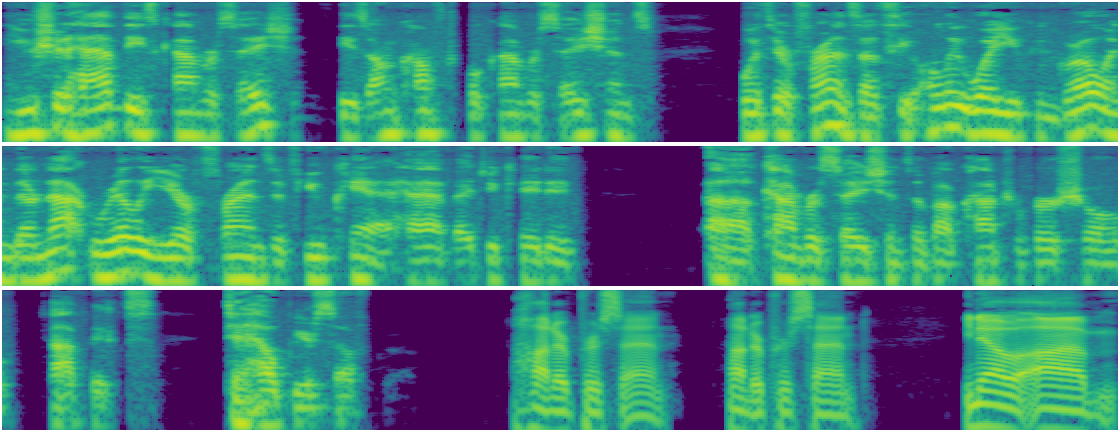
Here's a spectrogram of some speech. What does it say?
you should have these conversations, these uncomfortable conversations with your friends. That's the only way you can grow. And they're not really your friends if you can't have educated uh, conversations about controversial topics to help yourself grow. Hundred percent, hundred percent. You know, um,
